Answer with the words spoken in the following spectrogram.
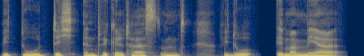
wie du dich entwickelt hast und wie du immer mehr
